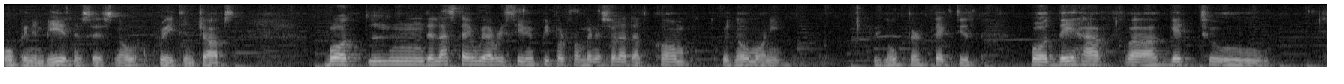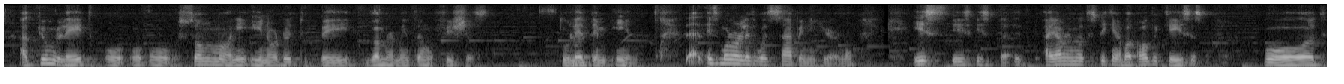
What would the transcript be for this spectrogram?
opening businesses, no, creating jobs. But mm, the last time we are receiving people from Venezuela that come with no money, with no perspective, but they have uh, get to accumulate or, or, or some money in order to pay governmental officials to let them in. That is more or less what's happening here. No, is is, is uh, I am not speaking about all the cases, but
